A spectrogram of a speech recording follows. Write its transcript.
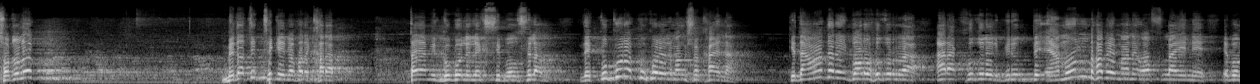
ছোট লোক, বেদাতির থেকে এই ব্যাপারে খারাপ। তাই আমি গুগলে লেখছি, বলছিলাম যে কুকুরও কুকুরের মাংস খায় না। কিন্তু আমাদের এই বড় হুজুররা আর এক হুজুরের বিরুদ্ধে এমন ভাবে মানে অফলাইনে এবং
